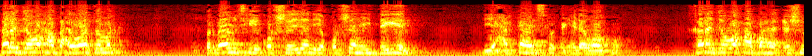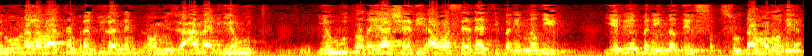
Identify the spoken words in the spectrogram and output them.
Kharaja waxaa baxay waata marka barnaamijkay qorsheeyeen iyo qorshahay degeen iyo xadhkahay isku xidhxidheen waa kuwa kharaja waxaa baxay cishruuna labaatan rajulan nin oo min zucamaai lyahuud yahuud odayaasheedii ah wa saadaati bani nadiir iyo reer bani nadiir suldaamadoodii ah.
